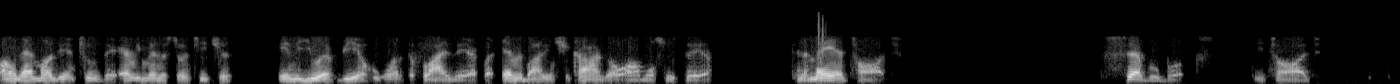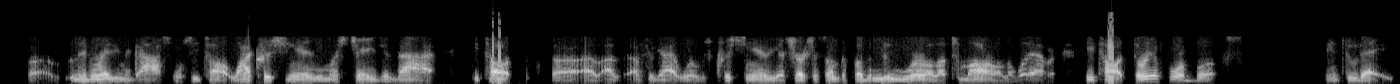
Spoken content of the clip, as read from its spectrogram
on that Monday and Tuesday. Every minister and teacher in the UFBL who wanted to fly there, but everybody in Chicago almost was there. And the man taught several books. He taught uh, Liberating the Gospels. He taught Why Christianity Must Change and Die. He taught, uh, I, I forgot what was Christianity, a church or something for the new world or tomorrow or whatever. He taught three or four books in two days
